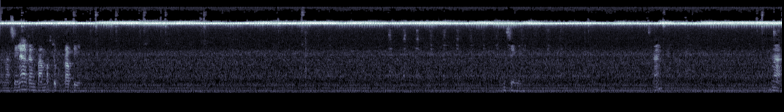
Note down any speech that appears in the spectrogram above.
Dan hasilnya akan tampak cukup rapi. Di sini nah, nah.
